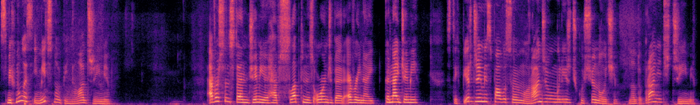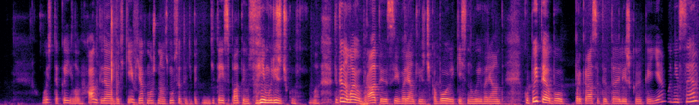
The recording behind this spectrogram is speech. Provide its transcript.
сміхнулась і міцно обійняла Джиммі. Ever since then, Jimmy has slept in his orange bed every night. Good night, Jimmy. З тих пір Джиммі спав у своєму оранжевому ліжечку щоночі. На добраніч Джиммі. Ось такий лайфхак для батьків, як можна змусити дітей спати у своєму ліжечку. Дитина має обрати свій варіант ліжечка або якийсь новий варіант купити або прикрасити те ліжко, яке є. Сьогодні все.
